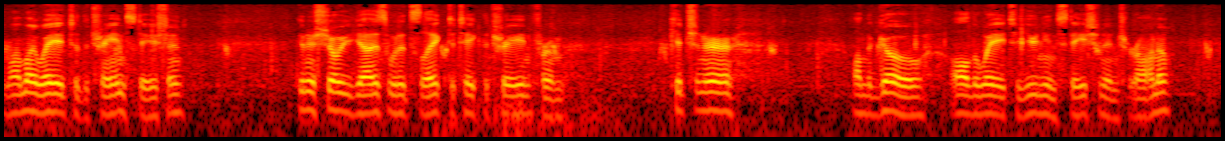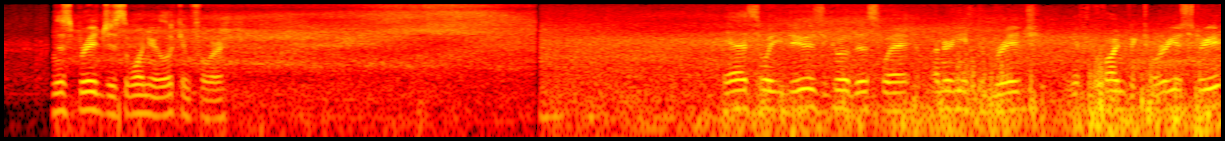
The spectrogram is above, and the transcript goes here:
I'm on my way to the train station. I'm Gonna show you guys what it's like to take the train from Kitchener on the go all the way to Union Station in Toronto. This bridge is the one you're looking for. Yeah, so what you do is you go this way underneath the bridge. You have to find Victoria Street.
